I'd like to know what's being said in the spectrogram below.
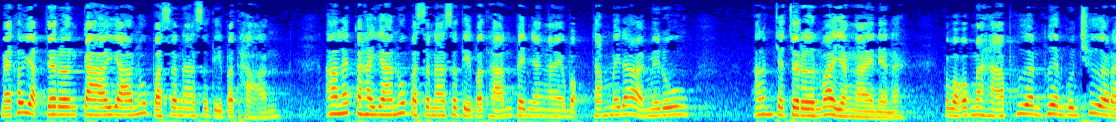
แม้เขาอยากเจริญกายานุปัสนาสติปัฏฐานอาแล้วกายานุปัสนาสติปัฏฐานเป็นยังไงบอกจำไม่ได้ ไม่รู้อันนั้นจะเจริญว่ายังไงเนี่ยนะ ก็บอกว่ามาหาเพื่อนเพื่อนคุณชื่ออะไร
